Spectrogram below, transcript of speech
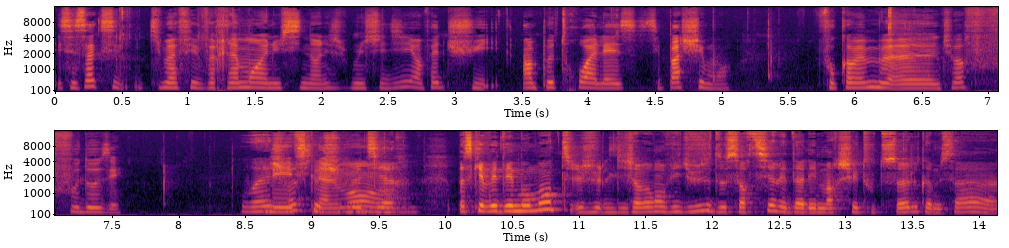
Et c'est ça que qui m'a fait vraiment hallucinant. Je me suis dit, en fait, je suis un peu trop à l'aise. C'est pas chez moi. Faut quand même, euh, tu vois, faut doser. Ouais, je mais vois ce que tu veux dire. euh, Parce qu'il y avait des moments, je- j'avais envie juste de sortir et d'aller marcher toute seule comme ça.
